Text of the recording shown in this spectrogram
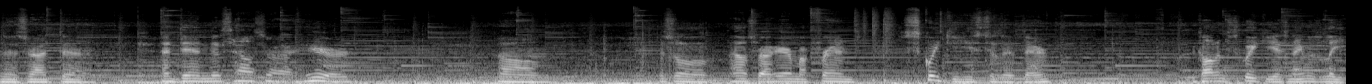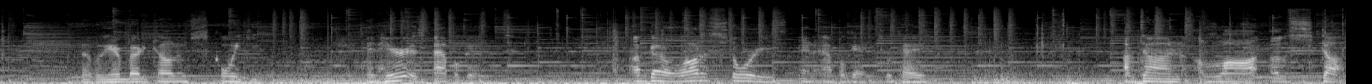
lives right there and then this house right here, um, this little house right here, my friend Squeaky used to live there. We called him Squeaky, his name was Lee. But we everybody called him Squeaky. And here is Applegate. I've got a lot of stories in Applegate, okay? I've done a lot of stuff.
